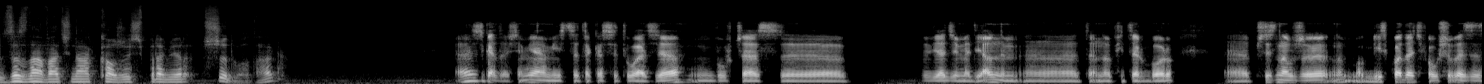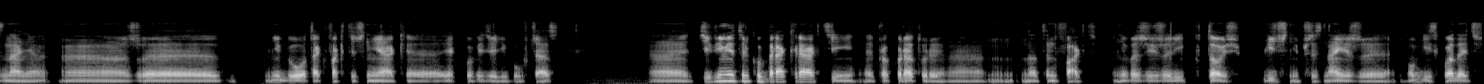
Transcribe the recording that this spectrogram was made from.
zeznawać na korzyść premier Szydło, tak? Zgadza się, miała miejsce taka sytuacja. Wówczas w wywiadzie medialnym ten oficer BOR E, przyznał, że no, mogli składać fałszywe zeznania, e, że nie było tak faktycznie, jak, e, jak powiedzieli wówczas. Dziwi mnie tylko brak reakcji prokuratury na, na ten fakt, ponieważ jeżeli ktoś licznie przyznaje, że mogli składać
